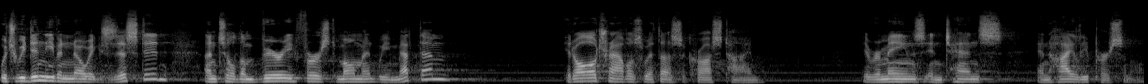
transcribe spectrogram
which we didn't even know existed until the very first moment we met them. It all travels with us across time. It remains intense and highly personal.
